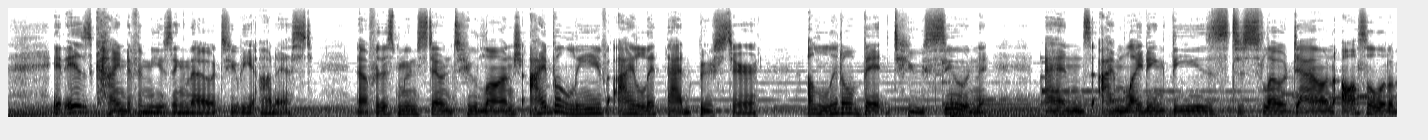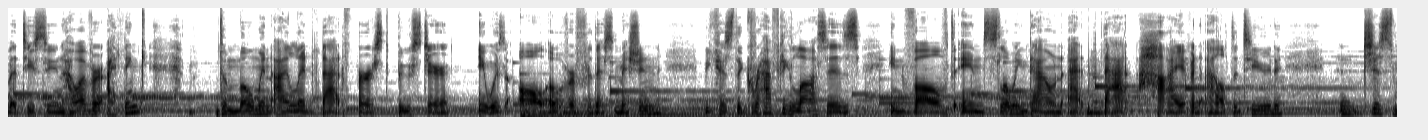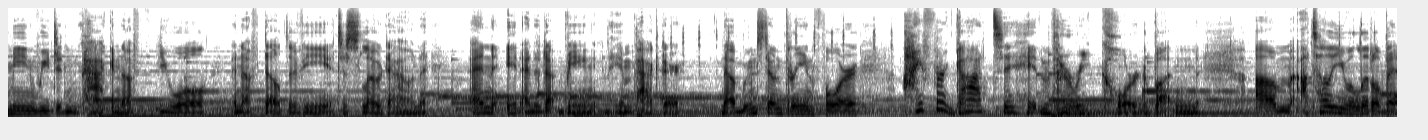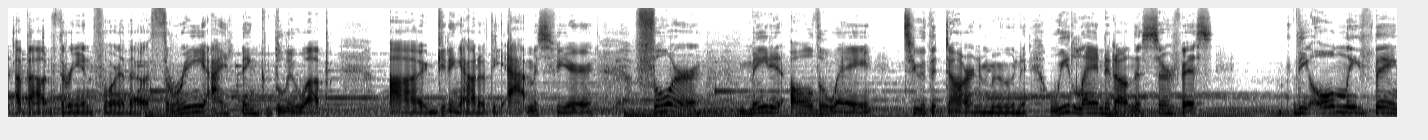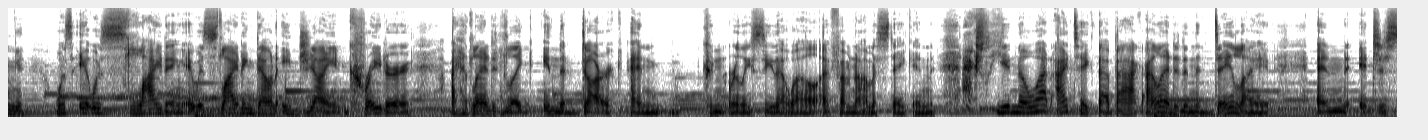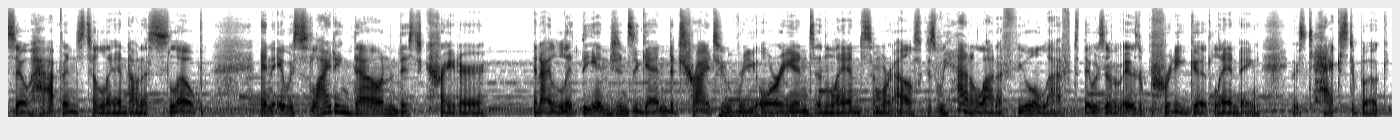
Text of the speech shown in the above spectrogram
It is kind of amusing, though, to be honest. Now, for this Moonstone 2 launch, I believe I lit that booster a little bit too soon, and I'm lighting these to slow down also a little bit too soon. However, I think the moment I lit that first booster, it was all over for this mission because the gravity losses involved in slowing down at that high of an altitude just mean we didn't pack enough fuel, enough delta V to slow down, and it ended up being an impactor. Now, Moonstone 3 and 4, I forgot to hit the record button. Um, I'll tell you a little bit about 3 and 4 though. 3, I think, blew up uh, getting out of the atmosphere. Four made it all the way to the darn moon. We landed on the surface the only thing was it was sliding. It was sliding down a giant crater. I had landed like in the dark and couldn't really see that well, if I'm not mistaken. Actually, you know what? I take that back. I landed in the daylight, and it just so happens to land on a slope. And it was sliding down this crater, and I lit the engines again to try to reorient and land somewhere else because we had a lot of fuel left. It was a it was a pretty good landing. It was textbook.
